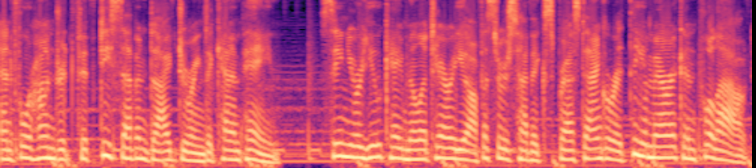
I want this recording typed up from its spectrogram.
and 457 died during the campaign. Senior UK military officers have expressed anger at the American pullout,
